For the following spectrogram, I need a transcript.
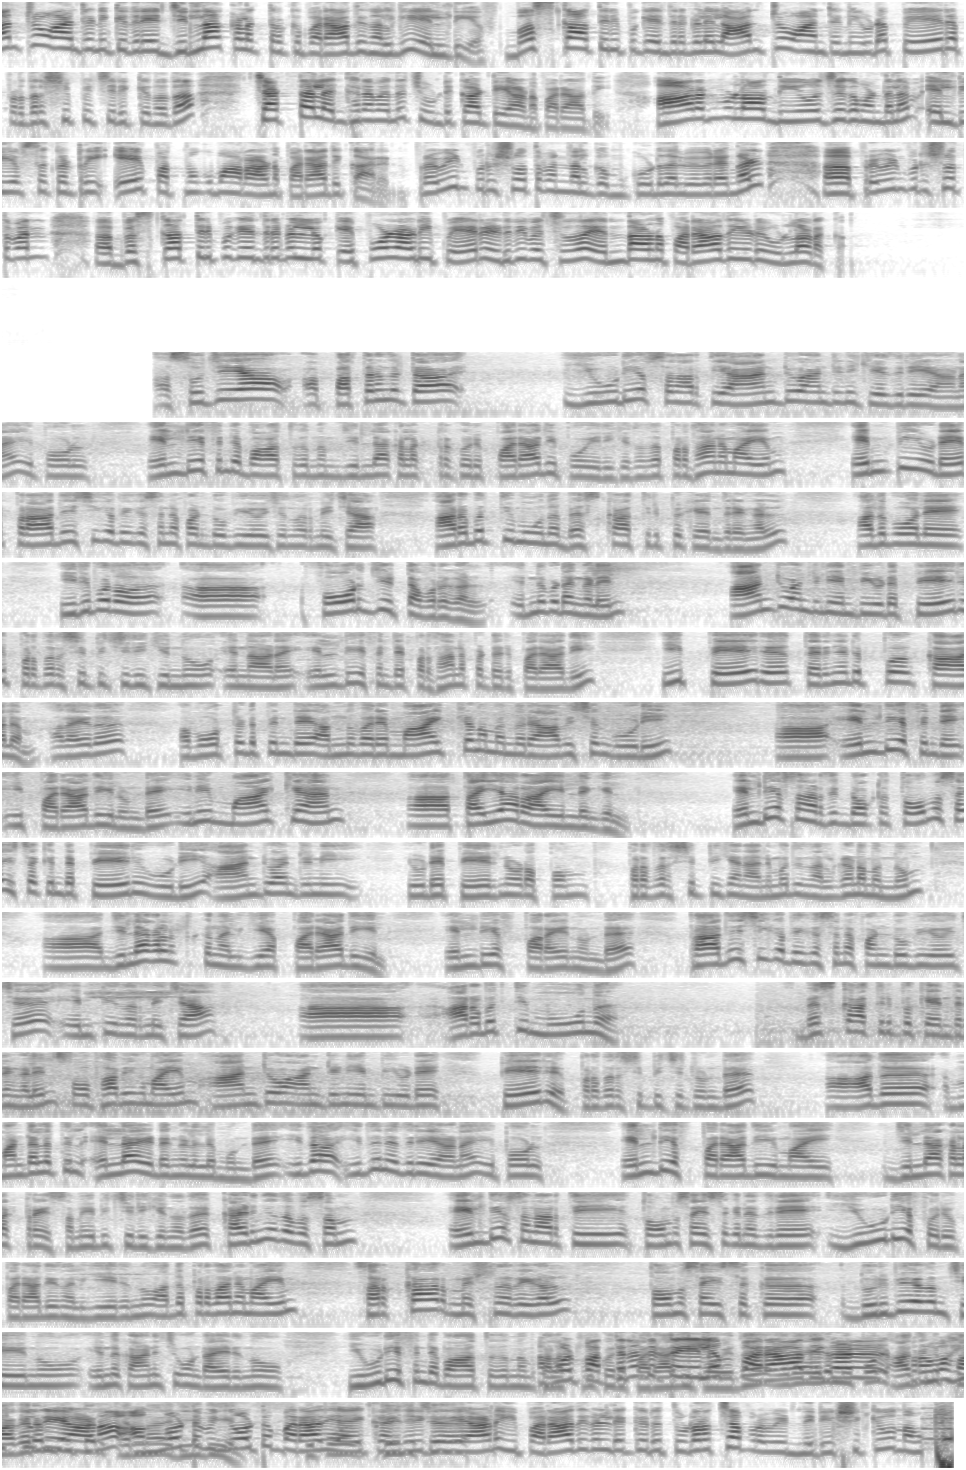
ആന്റോ ആന്റണിക്കെതിരെ ജില്ലാ കളക്ടർക്ക് പരാതി നൽകി എൽ ഡി എഫ്. ബസ് കാത്തിരിപ്പ് കേന്ദ്രങ്ങളിൽ ആന്റോ ആന്റണിയുടെ പേര് പ്രദർശിപ്പിച്ചിരിക്കുന്നത് ചട്ടലംഘനമെന്ന് ചൂണ്ടിക്കാട്ടിയാണ് പരാതി. ആറന്മുള നിയോജക മണ്ഡലം L D F secretary A പത്മകുമാറാണ് പരാതിക്കാരൻ. പ്രവീൺ പുരുഷോത്തമൻ നൽകും കൂടുതൽ വിവരങ്ങൾ. പ്രവീൺ പുരുഷോത്തമൻ ബസ് കാത്തിരിപ്പ് കേന്ദ്രങ്ങളിലൊക്കെ എപ്പോഴാണ് ഈ പേര് എഴുതി വെച്ചത്? എന്താണ് പരാതിയുടെ ഉള്ളടക്കം? Sujaya Pathanamthitta U D F സ്ഥാനാർത്ഥി ആന്റു ആന്റണിക്കെതിരെയാണ് ഇപ്പോൾ എൽ ഡി എഫിന്റെ ഭാഗത്തു നിന്നും ജില്ലാ കളക്ടർക്ക് ഒരു പരാതി പോയിരിക്കുന്നത്. പ്രധാനമായും എം പിയുടെ പ്രാദേശിക വികസന ഫണ്ട് ഉപയോഗിച്ച് നിർമ്മിച്ച അറുപത്തിമൂന്ന് ബസ് കാത്തിരിപ്പ് കേന്ദ്രങ്ങൾ അതുപോലെ ഇരുപത് ഫോർ ജി ടവറുകൾ എന്നിവിടങ്ങളിൽ ആന്റോ ആന്റണി എം പിയുടെ പേര് പ്രദർശിപ്പിച്ചിരിക്കുന്നു എന്നാണ് എൽ ഡി എഫിന്റെ പ്രധാനപ്പെട്ട ഒരു പരാതി. ഈ പേര് തെരഞ്ഞെടുപ്പ് കാലം അതായത് വോട്ടെടുപ്പിന്റെ അന്ന് വരെ മായ്ക്കണം എന്നൊരു ആവശ്യം കൂടി എൽ ഡി എഫിന്റെ ഈ പരാതിയിലുണ്ട്. ഇനി മായ്ക്കാൻ തയ്യാറായില്ലെങ്കിൽ എൽ ഡി എഫ് സ്ഥാനാർത്ഥി ഡോക്ടർ തോമസ് ഐസക്കിന്റെ പേര് കൂടി ആന്റോ ആന്റണിയുടെ പേരിനോടൊപ്പം പ്രദർശിപ്പിക്കാൻ അനുമതി നൽകണമെന്നും ജില്ലാ കളക്ടർക്ക് നൽകിയ പരാതിയിൽ എൽ ഡി എഫ് പറയുന്നുണ്ട്. പ്രാദേശിക വികസന ഫണ്ട് ഉപയോഗിച്ച് എം പി നിർമ്മിച്ച അറുപത്തി മൂന്ന് ബസ് കാത്തിരിപ്പ് കേന്ദ്രങ്ങളിൽ സ്വാഭാവികമായും ആന്റോ ആന്റണി എം പിയുടെ പേര് പ്രദർശിപ്പിച്ചിട്ടുണ്ട്. അത് മണ്ഡലത്തിൽ എല്ലാ എല്ലായിടങ്ങളിലുമുണ്ട്. ഇത് ഇതിനെതിരെയാണ് ഇപ്പോൾ എൽ ഡി എഫ് പരാതിയുമായി ജില്ലാ കളക്ടറെ സമീപിച്ചിരിക്കുന്നത്. കഴിഞ്ഞ ദിവസം എൽ ഡി എഫ് സ്ഥാനാർത്ഥി തോമസ് ഐസക്കിനെതിരെ യു ഡി എഫ് ഒരു പരാതി നൽകിയിരുന്നു. അത് പ്രധാനമായും സർക്കാർ മെഷീനറികൾ തോമസ് ഐസക്ക് ദുരുപയോഗം ചെയ്യുന്നു എന്ന് കാണിച്ചുകൊണ്ടായിരുന്നു യു ഡി എഫിന്റെ ഭാഗത്ത് നിന്നും അങ്ങോട്ടും ഇങ്ങോട്ടും പരാതിയായി കഴിഞ്ഞിരിക്കുകയാണ്. ഈ പരാതികളുടെയൊക്കെ ഒരു തുടർച്ച പ്രവീൺ നിരീക്ഷിക്കൂ. നമുക്ക്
